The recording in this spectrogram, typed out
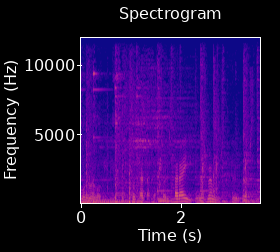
un nuevo vídeo. Muchas gracias por estar ahí y nos vemos en el próximo.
